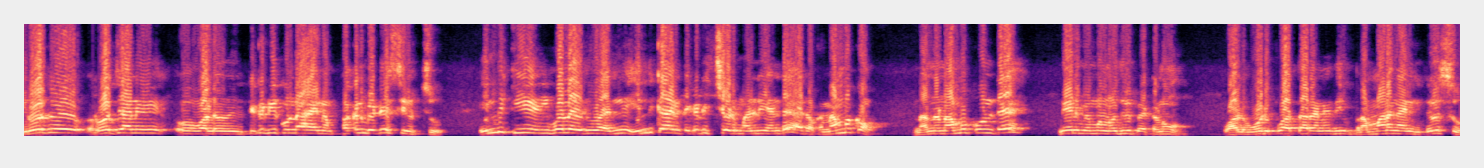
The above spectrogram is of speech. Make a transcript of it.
ఈరోజు రోజాని అని వాళ్ళు టికెట్ ఇవ్వకుండా ఆయన పక్కన పెట్టేసి ఇవ్వచ్చు ఎందుకు ఇవ్వలేదు? అన్ని ఎందుకు ఆయన టికెట్ ఇచ్చాడు మళ్ళీ అంటే అది ఒక నమ్మకం. నన్ను నమ్ముకుంటే నేను మిమ్మల్ని వదిలిపెట్టను. వాళ్ళు ఓడిపోతారనేది బ్రహ్మాండంగా ఆయనకి తెలుసు.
